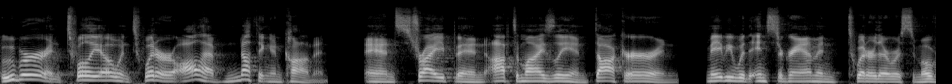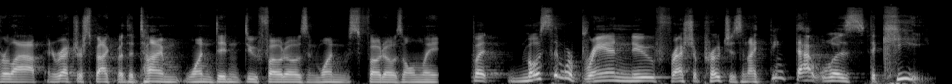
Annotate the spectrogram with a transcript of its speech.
Uber and Twilio and Twitter all have nothing in common. And Stripe and Optimizely and Docker and maybe with Instagram and Twitter there was some overlap in retrospect, but at the time one didn't do photos and one was photos only. But most of them were brand new, fresh approaches. And I think that was the key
